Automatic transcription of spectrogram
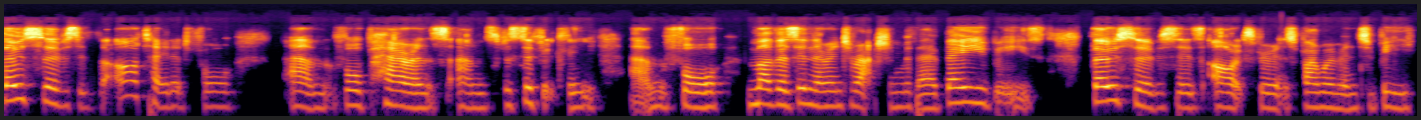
those services that are tailored for um, for parents and specifically um, for mothers in their interaction with their babies, those services are experienced by women to be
